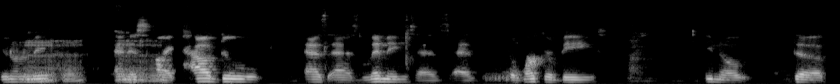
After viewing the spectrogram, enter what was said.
You know what I mean? Mm-hmm. And it's mm-hmm. like, how do as as lemmings, as as the worker bees, you know, the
